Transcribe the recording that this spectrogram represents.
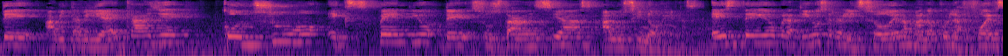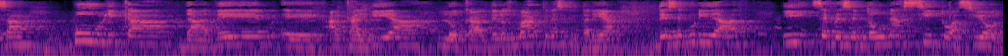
de habitabilidad de calle, consumo, expendio de sustancias alucinógenas. Este operativo se realizó de la mano con la fuerza pública, DADEP, eh, Alcaldía Local de los Mártires, Secretaría de Seguridad y se presentó una situación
